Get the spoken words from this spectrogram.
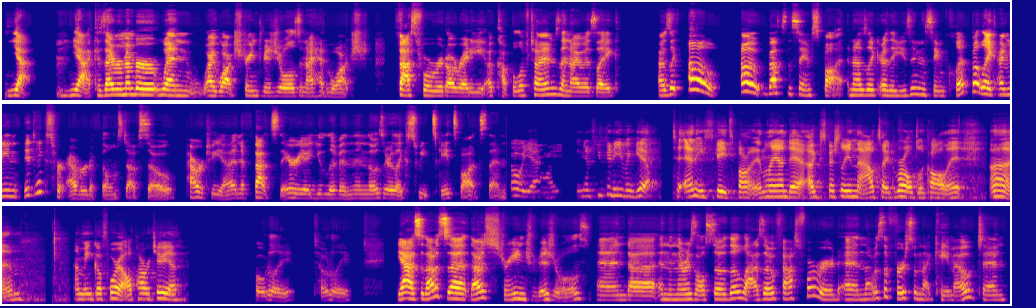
Yeah. Yeah, because I remember when I watched Strange Visuals and I had watched Fast Forward already a couple of times, and I was like, I was like, oh, oh, that's the same spot. And I was like, are they using the same clip? But like, I mean, it takes forever to film stuff, so power to you. And if that's the area you live in, then those are like sweet skate spots then. Oh yeah. And if you can even get to any skate spot and land it, especially in the outside world, we'll call it, um, I mean, go for it. All power to you. Totally, totally yeah so that was uh that was strange visuals and uh and then there was also the lazo fast forward and that was the first one that came out and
